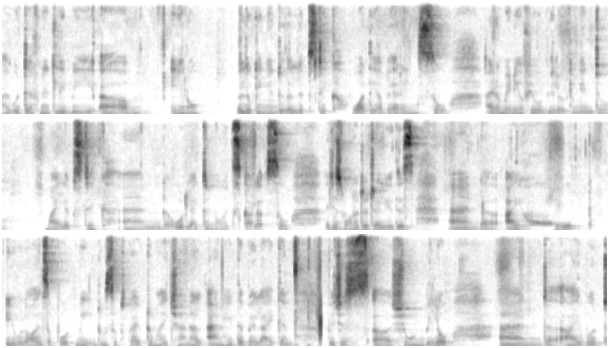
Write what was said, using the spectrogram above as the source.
i would definitely be um, you know looking into the lipstick what they are wearing. So i know many of you would be looking into my lipstick and would like to know its color. So i just wanted to tell you this and uh, i hope you will all support me. Do subscribe to my channel and hit the bell icon which is uh, shown below and i would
